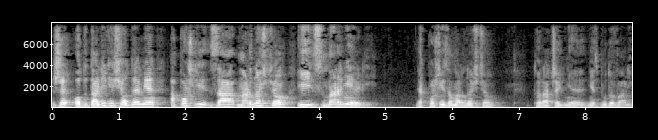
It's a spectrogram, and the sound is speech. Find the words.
że oddalili się ode mnie, a poszli za marnością i zmarnieli. Jak poszli za marnością, to raczej nie, nie zbudowali.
